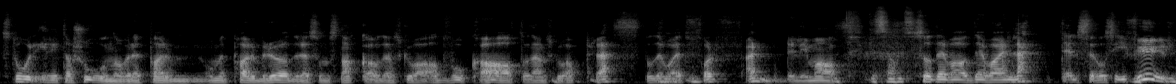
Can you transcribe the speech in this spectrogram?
stor irritasjon over et par, om et par brødre som snakka, og de skulle ha advokat, og de skulle ha prest, og det var et forferdelig mat. Så det var, det var en lettelse å si 'fyr'.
